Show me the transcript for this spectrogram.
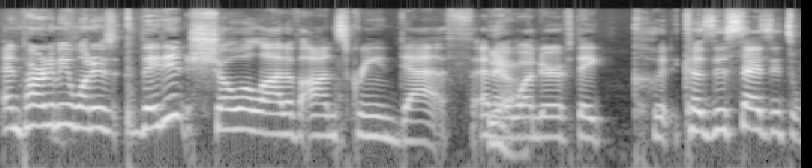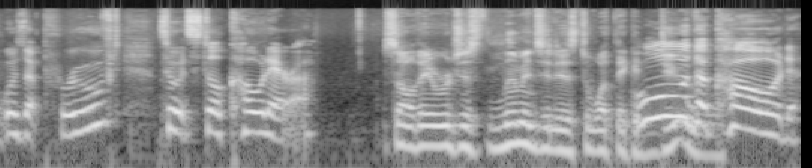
And part of me wonders they didn't show a lot of on-screen death, and I wonder if they could because this says it was approved, so it's still code era. so they were just limited as to what they could do. Ooh, the code.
